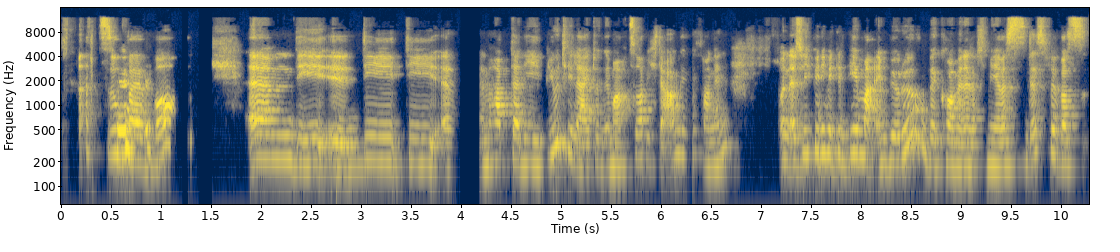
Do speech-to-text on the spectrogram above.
dazu bei Wort. Ähm, die, die, die, ähm, habe da die Beauty-Leitung gemacht, so habe ich da angefangen. Und natürlich bin ich mit dem Thema in Berührung gekommen und dachte mir, was ist denn das für was?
